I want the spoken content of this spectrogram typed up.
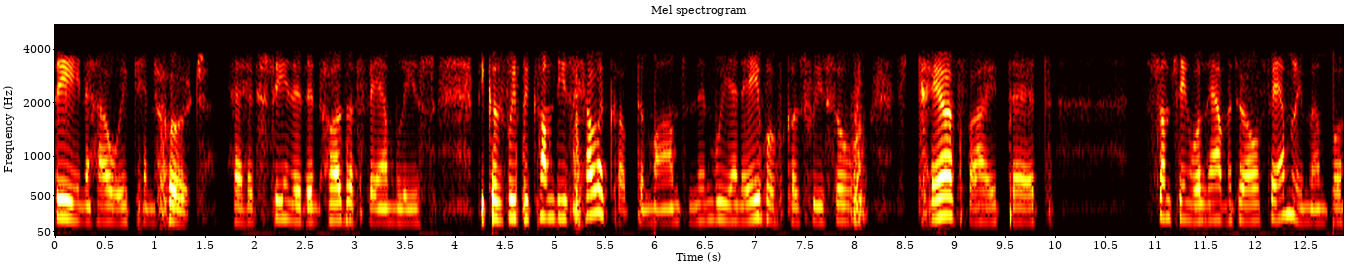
seen how it can hurt. I have seen it in other families because we become these helicopter moms, and then we enable because we're so terrified that something will happen to our family member.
